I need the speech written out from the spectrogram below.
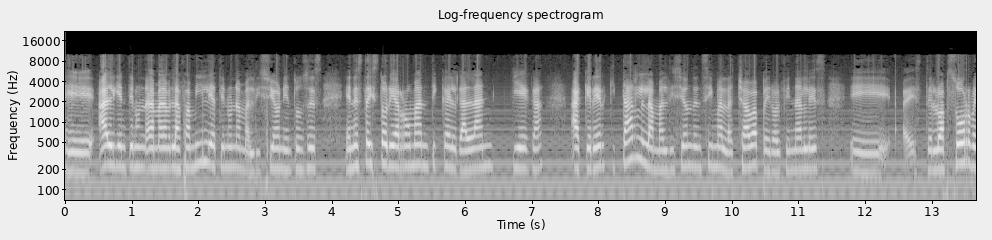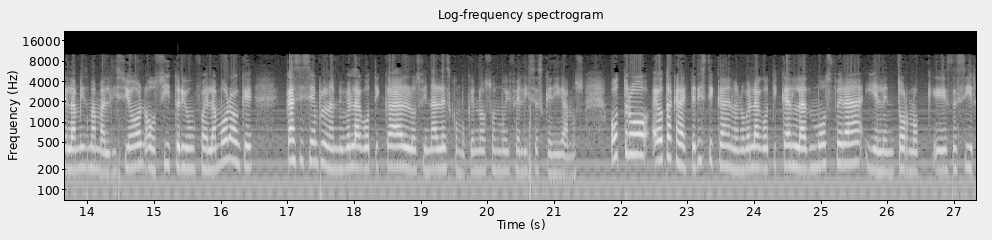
eh, alguien tiene una la familia tiene una maldición y entonces en esta historia romántica el galán llega a querer quitarle la maldición de encima a la chava, pero al final es eh, este lo absorbe la misma maldición o sí triunfa el amor, aunque casi siempre en la novela gótica los finales como que no son muy felices que digamos. Otro, otra característica en la novela gótica es la atmósfera y el entorno, que es decir,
